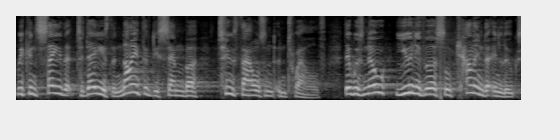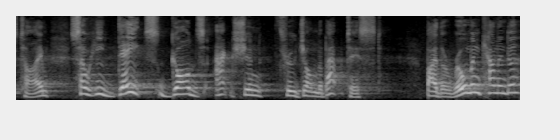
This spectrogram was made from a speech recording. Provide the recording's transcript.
We can say that today is the 9th of December 2012. There was no universal calendar in Luke's time, so he dates God's action through John the Baptist by the Roman calendar,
